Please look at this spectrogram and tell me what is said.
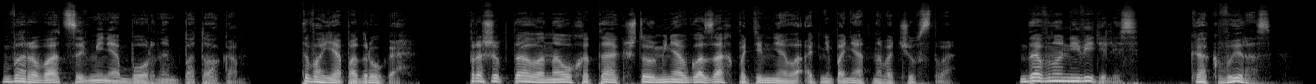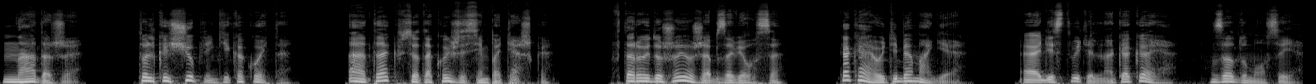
ворваться в меня бурным потоком. «Твоя подруга», – прошептала на ухо так, что у меня в глазах потемнело от непонятного чувства. «Давно не виделись. Как вырос, надо же!» Только щупленький какой-то. А так все такой же симпатяшка. Второй душой уже обзавелся. Какая у тебя магия? А действительно, какая? Задумался я.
